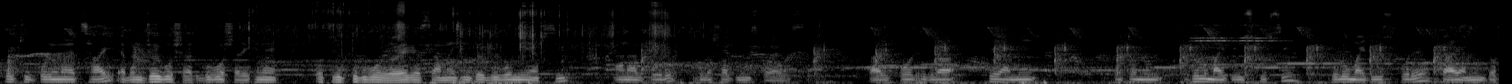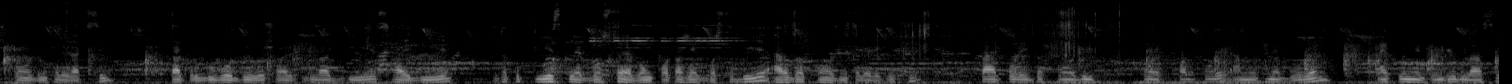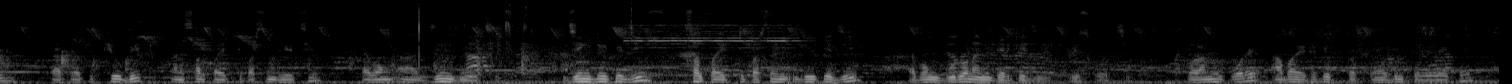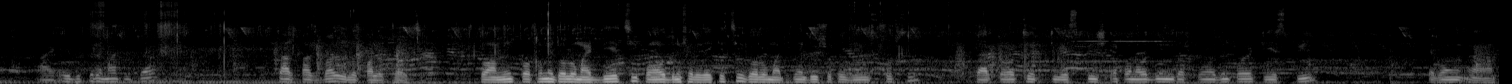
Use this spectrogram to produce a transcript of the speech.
প্রচুর পরিমাণে ছাই এবং জৈব সার, গোবর সার এখানে অতিরিক্ত গোবর রয়ে গেছে। আমরা এখান থেকে গোবর নিয়ে আসছি, আনার পরে এগুলো সব মিক্স করা হয়েছে। তারপর এগুলাতে আমি প্রথম ডোলোমাইট ইউজ করছি। ডোলোমাইট ইউজ করে প্রায় আমি দশ পনেরো দিন ফেলে রাখছি। তারপর গোবর, জৈব সার এগুলো দিয়ে, ছাই দিয়ে এটাতে টিএসপি এক বস্তা এবং পটাশ এক বস্তা দিয়ে আরও দশ পনেরো দিন ফেলে রেখেছি। তারপরে এই দশ পনেরো দিন ফল করে আমি এখানে বোরন মাইক্রোনিউট্রিন যেগুলো আছে, তারপর হচ্ছে কিউবিক মানে সালফার এইট্টি পার্সেন্ট দিয়েছি এবং জিঙ্ক দিয়েছি। জিঙ্ক দুই কেজি, সালফার এইট্টি পার্সেন্ট দুই কেজি এবং বুরন আমি দেড় কেজি ইউজ করেছি। করানোর পরে আবার এটাকে দশ পনেরো দিন ফেলে রেখে, আর এর ভিতরে মাটিটা চার পাঁচবার উলট পালট হয়েছে। তো আমি প্রথমে ডলোমাইট দিয়েছি, পনেরো দিন ফেলে রেখেছি, ডলোমাইট এখানে দুইশো কেজি ইউজ করছি। তারপর হচ্ছে টিএসপি পনেরো দিন, দশ পনেরো দিন পরে টিএসপি এবং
